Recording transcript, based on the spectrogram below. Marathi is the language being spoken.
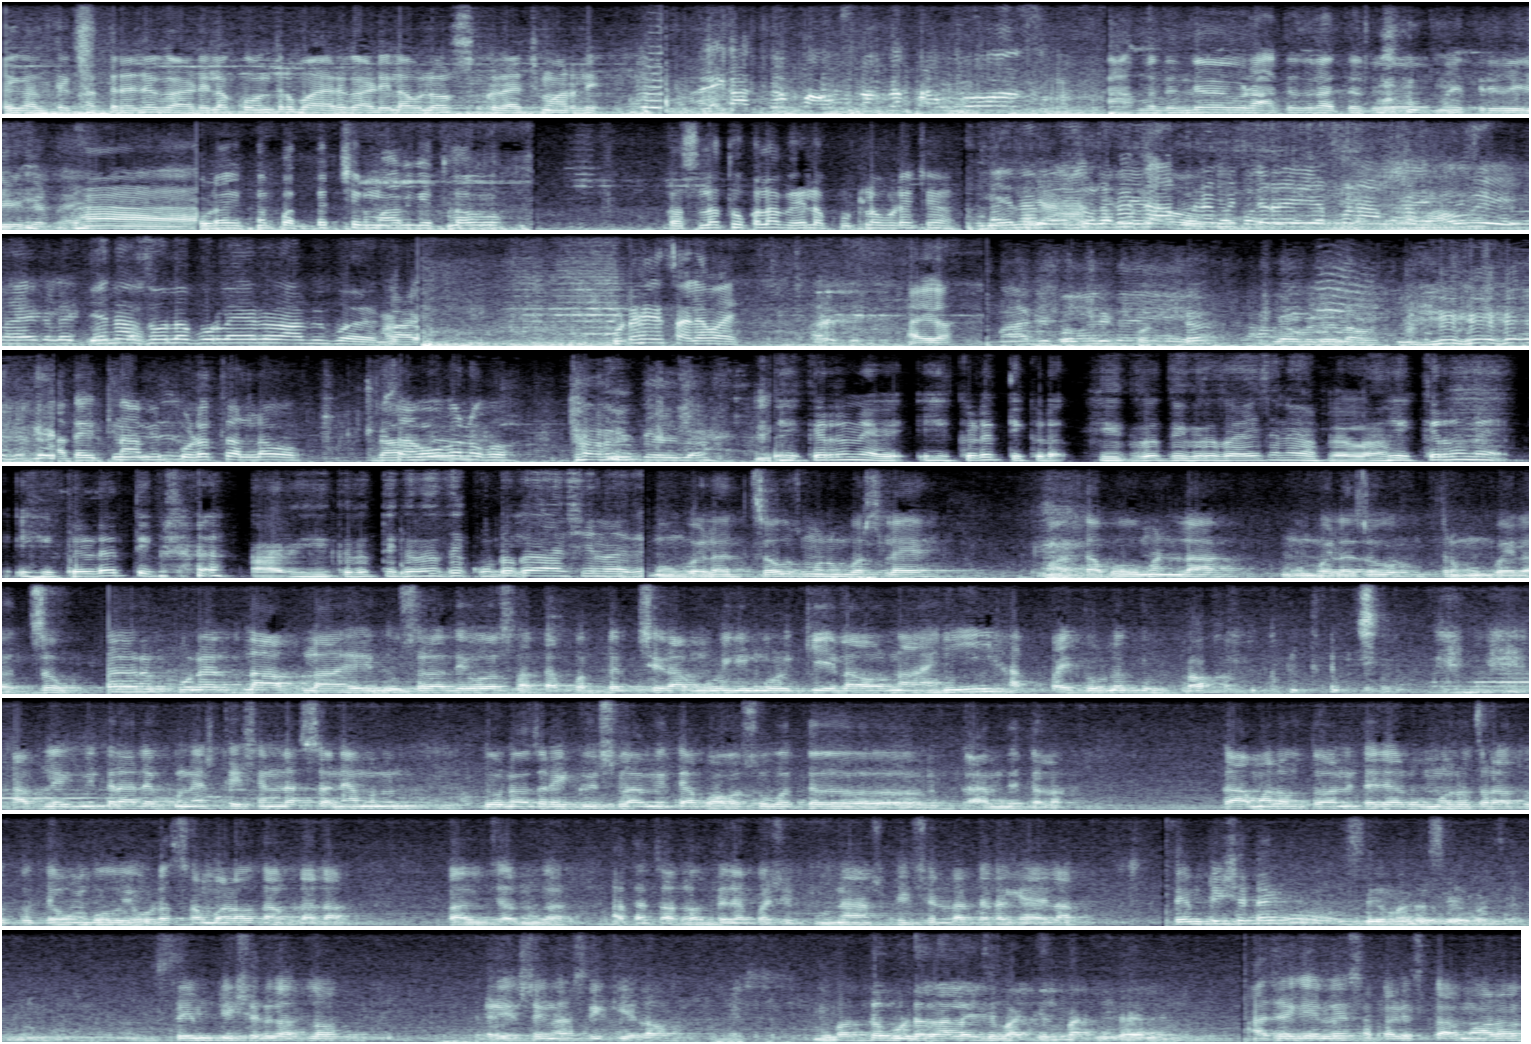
घालते. खत्र्याच्या गाडीला कोणतर बाहेर गाडी लावल्यावर स्क्रॅच मारले. राहतच राहतात हो. मैत्री वेगळी हा. थोडा इथं पद्धतशीर माल घेतला हो. कसला थुकला भेला कुठला उड्याच्या. सोलापूरला. येणार आम्ही पण. कुठे हे चाल्या बाय? आहे का? माझी पब्लिक फक्त आता इथनं आम्ही पुढे चाललो. हो. सांगू का नको? इकडं नाही इकडं तिकडं. इकडं तिकडं जायचं नाही आपल्याला. इकडं नाही इकडं तिकडं. अरे इकडं तिकडं ते कुठं काय असे नाही मुंबईला जाऊच म्हणून बसलाय. आता भाऊ म्हणला मुंबईला जाऊ तर मुंबईला जाऊ. तर पुण्यातला आपला हे दुसरा दिवस. आता पद्धतशीर आंघोळ गिंगोळ केला नाही. हातपाय तोंड धुतला आपले एक मित्र आले पुण्या स्टेशनला सण्या म्हणून. दोन हजार एकवीसला मी त्या भावासोबत काय म्हणते त्याला कामाला होतो आणि त्याच्या रूमवरच राहत होतो. तेव्हा भाऊ एवढा सांभाळा होता आपल्याला. काय विचारू नका आता चाललो त्याच्यापाशी पुण्या स्टेशनला त्याला घ्यायला. सेम टी शर्ट आहे सेमच सेमच सेम टी शर्ट घातला. ड्रेसिंग असे केला. फक्त बुटं घालायचे बाकी बाकी काय. अजय गेले सकाळीच कामावर.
